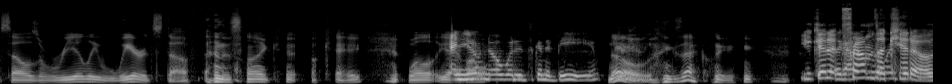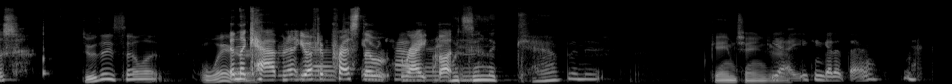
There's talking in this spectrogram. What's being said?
sells really weird stuff, and it's like, okay, well, yeah. and you don't wa- know what it's going to be. No, exactly. you get it Like, from the know what to do. kiddos Do they sell it? Where? in the cabinet you have to press the, the right button What's in the cabinet? Game changer. Yeah, you can get it there.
